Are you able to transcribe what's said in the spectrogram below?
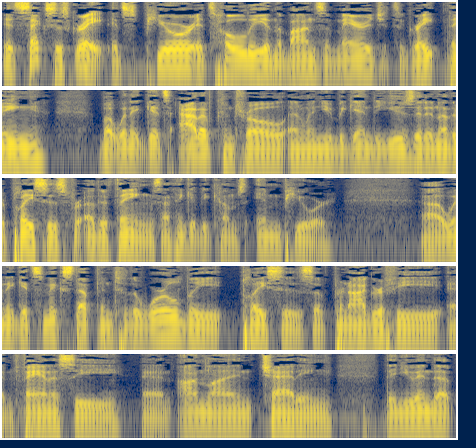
It's sex is great. It's pure. It's holy in the bonds of marriage. It's a great thing. But when it gets out of control and when you begin to use it in other places for other things, I think it becomes impure. Uh, when it gets mixed up into the worldly places of pornography and fantasy and online chatting, then you end up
